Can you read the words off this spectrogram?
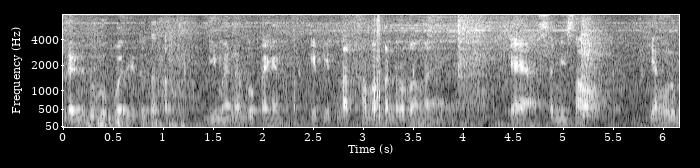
Brand itu gue buat itu tetap di mana gue pengen tetap keep in touch sama penerbangan. Kayak semisal yang lu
